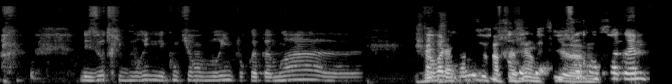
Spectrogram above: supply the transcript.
les autres ils bourrinent, les concurrents bourrinent, pourquoi pas moi je vais, voilà. de partager un petit. Il faut qu'on soit quand même.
